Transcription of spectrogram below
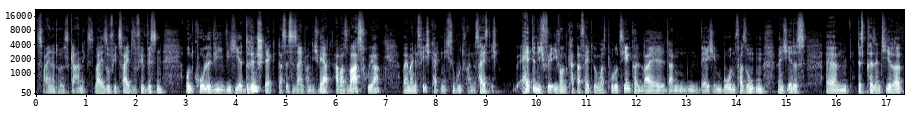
200 Euro ist gar nichts, weil so viel Zeit, so viel Wissen und Kohle, wie, wie hier drin steckt, das ist es einfach nicht wert. Aber es war es früher, weil meine Fähigkeiten nicht so gut waren. Das heißt, ich hätte nicht für Yvonne Katterfeld irgendwas produzieren können, weil dann wäre ich im Boden versunken, wenn ich ihr das, ähm, das präsentiere.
